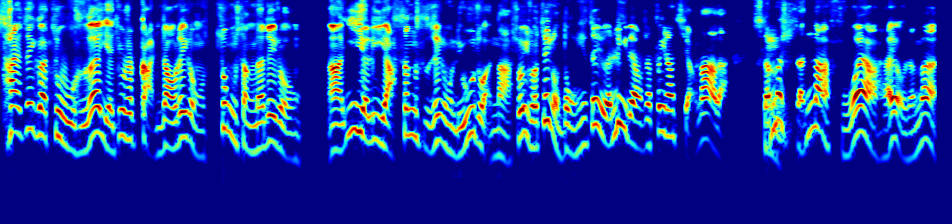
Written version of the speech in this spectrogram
在这个组合，也就是感召这种众生的这种啊业力啊、生死这种流转呐、所以说这种东西，这个力量是非常强大的。什么嗯神呐、佛呀，还有什么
